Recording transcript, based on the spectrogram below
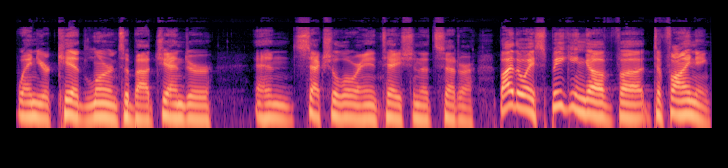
when your kid learns about gender and sexual orientation, etc. By the way, speaking of uh, defining,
